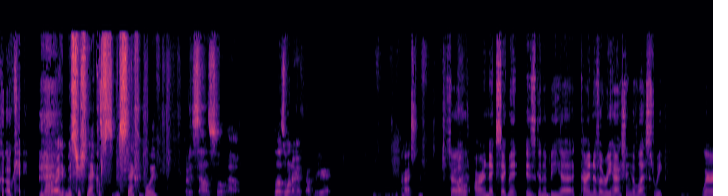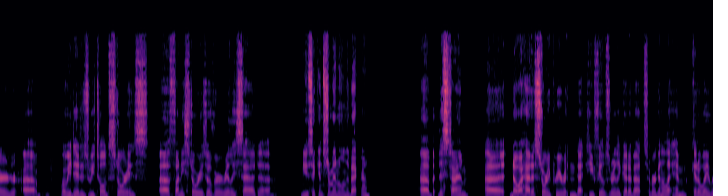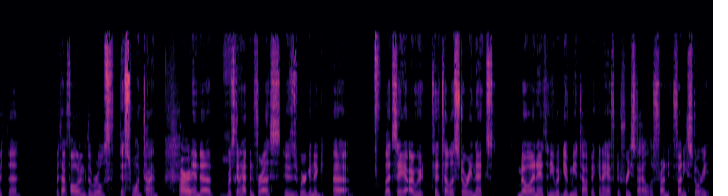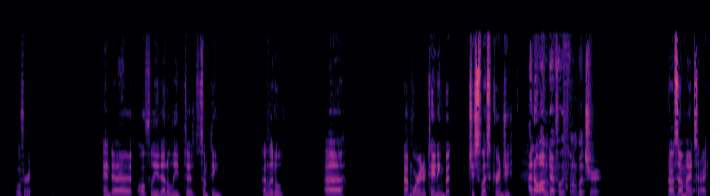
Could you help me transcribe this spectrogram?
okay. All right, Mr. Snackles, Snacky Boy. But it sounds so loud. So I was wondering if y'all could hear it. All right. So our next segment is going to be a kind of a rehashing of last week, where uh, what we did is we told stories, uh, funny stories over a really sad uh, music instrumental in the background. Uh, but this time, uh, Noah had a story pre-written that he feels really good about, so we're going to let him get away with the without following the rules this one time. All right. And uh, what's going to happen for us is we're going to, uh, let's say I were to tell a story next. Noah and Anthony would give me a topic, and I have to freestyle a funny, funny story over it. And uh, hopefully that'll lead to something a little, uh, not more entertaining, but just less cringy. I know I'm definitely gonna butcher it. Oh, so mine. It's all right.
